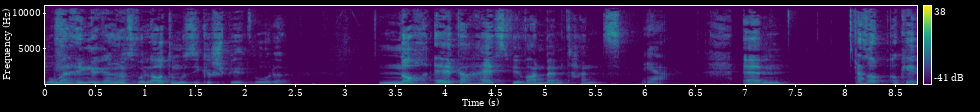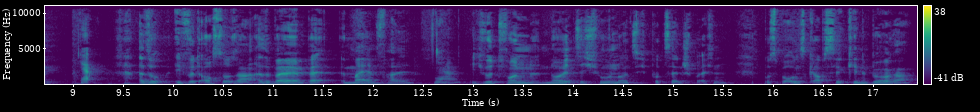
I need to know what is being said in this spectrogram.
wo man hingegangen ist, wo laute Musik gespielt wurde. Noch älter heißt, wir waren beim Tanz. ja. Ähm, also, okay. Ja. Also ich würde auch so sagen, also bei, bei in meinem Fall, Ja. ich würde von 90, 95 Prozent sprechen. Bloß bei uns gab es hier keine Burger.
